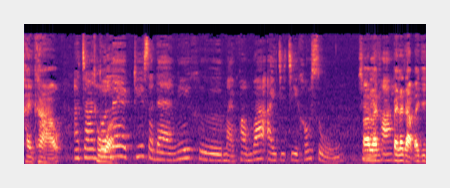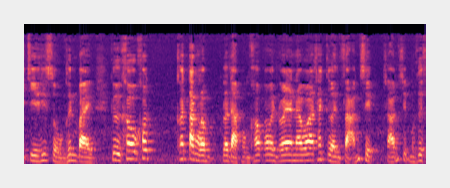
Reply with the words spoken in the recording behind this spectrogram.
ไข่ขาว อาจารย์ถั่ตัววเลขที่แสดงนี่คือหมายความว่า IgG เขาสูง ใช่ไหมแล้วคะเป็นระดับ IgG ที่สูงขึ้นไป คือเขาเขาเขาตั้งระระดับของเขาก็เป็นไว้นะว่าถ้าเกิน 30 30 มันคือ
